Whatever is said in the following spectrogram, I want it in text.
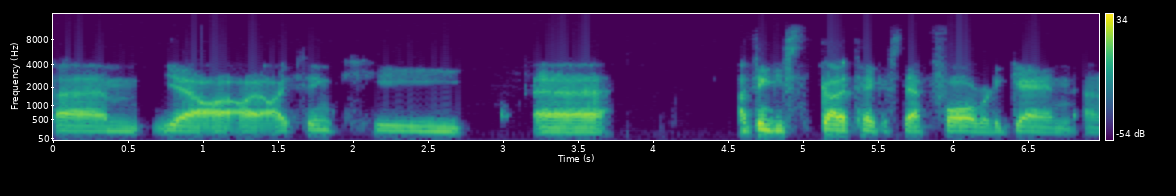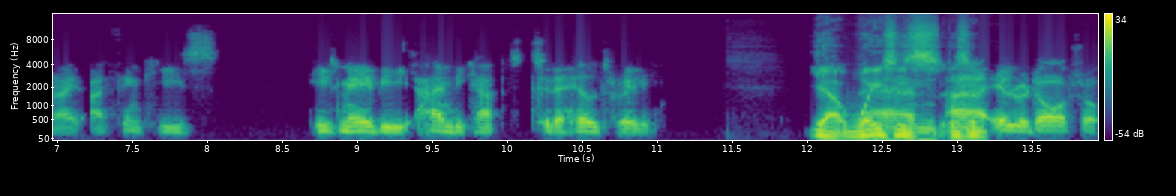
um, yeah, I, I think he, uh, I think he's got to take a step forward again, and I, I think he's he's maybe handicapped to the hilt really. Yeah, weight um, is, is uh, a.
